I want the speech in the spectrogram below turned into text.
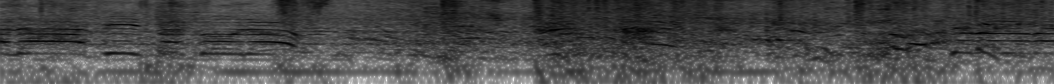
Anna, vite ma culo! Che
